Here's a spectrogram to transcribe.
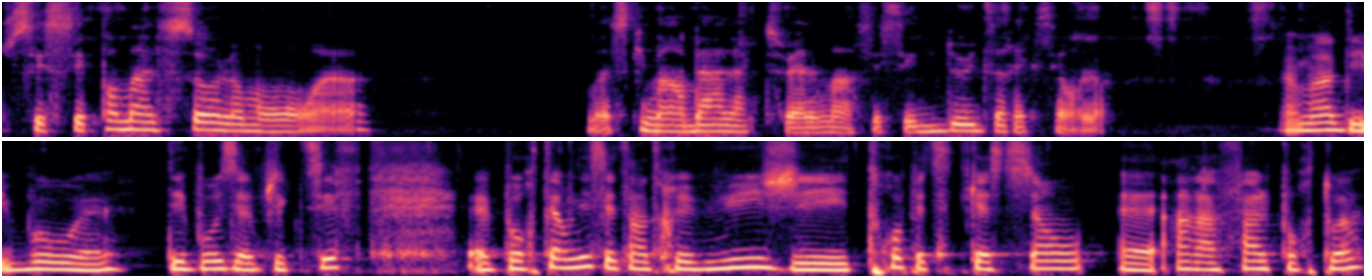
c'est pas mal ça, là, mon, euh, ce qui m'emballe actuellement. C'est ces deux directions-là. Vraiment des beaux, euh, des beaux objectifs. pour terminer cette entrevue, j'ai trois petites questions à rafale pour toi.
